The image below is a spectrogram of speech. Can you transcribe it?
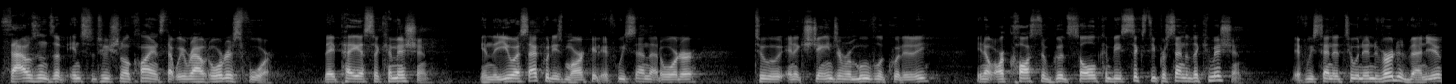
thousands of institutional clients that we route orders for. They pay us a commission. In the US equities market, if we send that order to an exchange and remove liquidity, you know, our cost of goods sold can be 60% of the commission. If we send it to an inverted venue,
